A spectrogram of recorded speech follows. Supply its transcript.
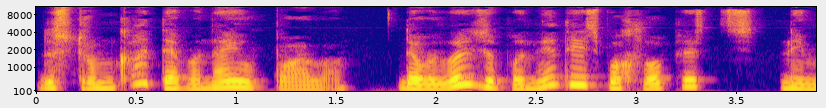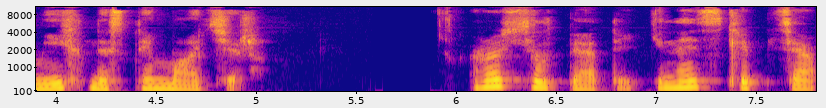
до струмка, де вона й упала. Довелось зупинитись, бо хлопець не міг нести матір. Розділ п'ятий. Кінець сліпця.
